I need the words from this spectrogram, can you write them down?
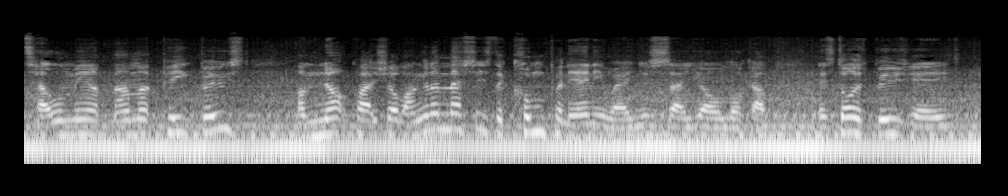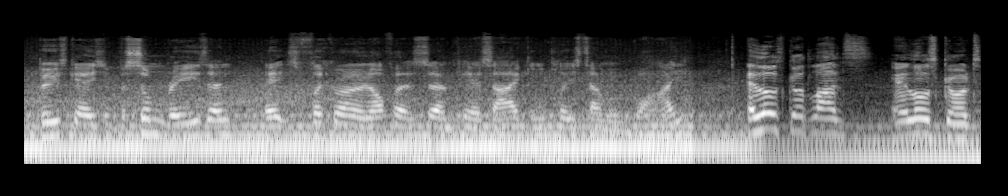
telling me I'm at peak boost I'm not quite sure but I'm gonna message the company anyway and just say yo look I've installed boost gauge boost gauge and for some reason it's flickering on and off at a certain psi can you please tell me why it looks good lads. It looks good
